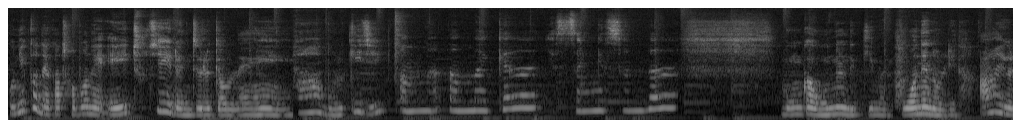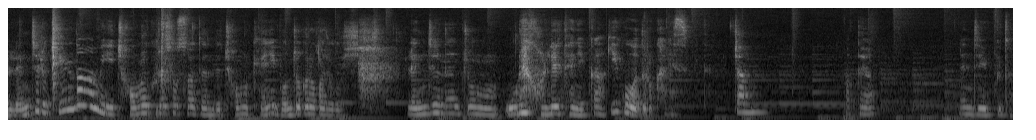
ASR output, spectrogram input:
보니까 내가 저번에 A2G 렌즈를 꼈네 아 뭘 끼지? 엄마 오마이갓 이상했어 나 뭔가 오늘 느낌은 원앤올리다 아 이거 렌즈를 낀 다음에 이 점을 그렸었어야 되는데 점을 괜히 먼저 그려가지고 씨. 렌즈는 좀 오래 걸릴 테니까 끼고 오도록 하겠습니다 짠 어때요? 렌즈 예쁘죠?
